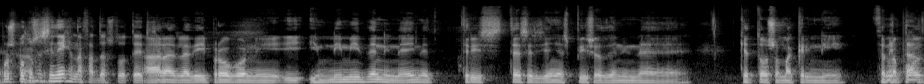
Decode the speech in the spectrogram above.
Προσπαθούσα συνέχεια να φανταστώ τέτοια. Άρα δηλαδή η πρόγονη, η, η μνήμη δεν είναι, είναι τρεις-τέσσερις γενιές πίσω, δεν είναι και τόσο μακρινή. Θέλω να πω...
